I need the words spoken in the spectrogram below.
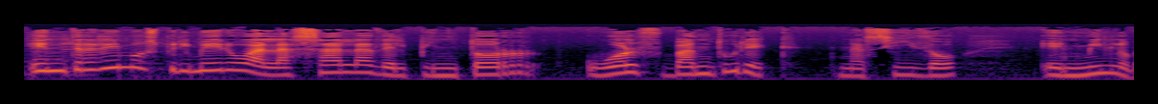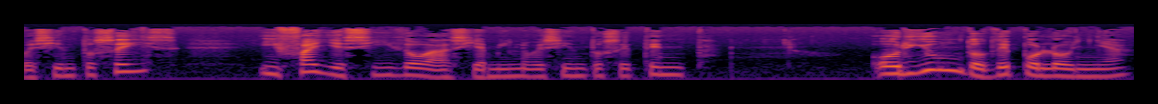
Entraremos primero a la sala del pintor Wolf van Durek, nacido en 1906 y fallecido hacia 1970. Oriundo de Polonia,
